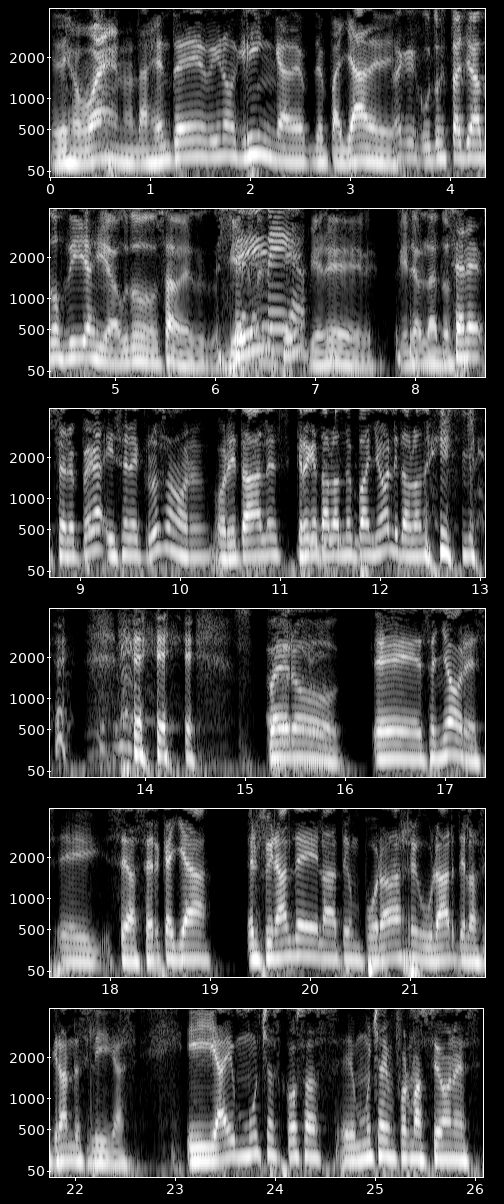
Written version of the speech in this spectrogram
Y dije, bueno, la gente vino gringa de, de para allá. De, que uno está ya dos días y a uno, ¿sabes? Sí, Viene, sí. viene, viene hablando. se, le, se le pega y se le cruzan. ahor- Ahorita Alex cree que está hablando español y está hablando inglés. Pero, eh, señores, eh, se acerca ya el final de la temporada regular de las grandes ligas. Y hay muchas cosas, eh, muchas informaciones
